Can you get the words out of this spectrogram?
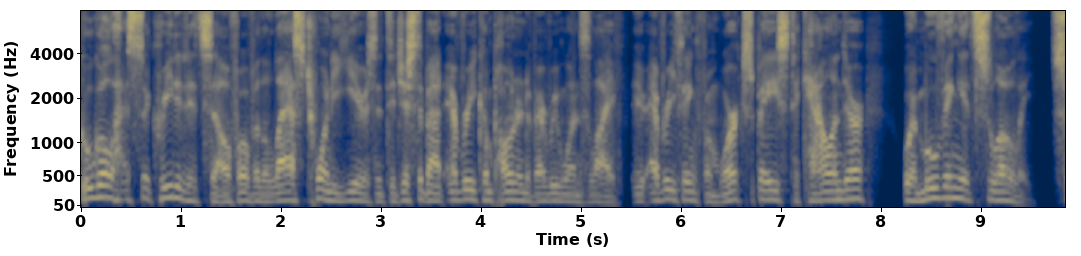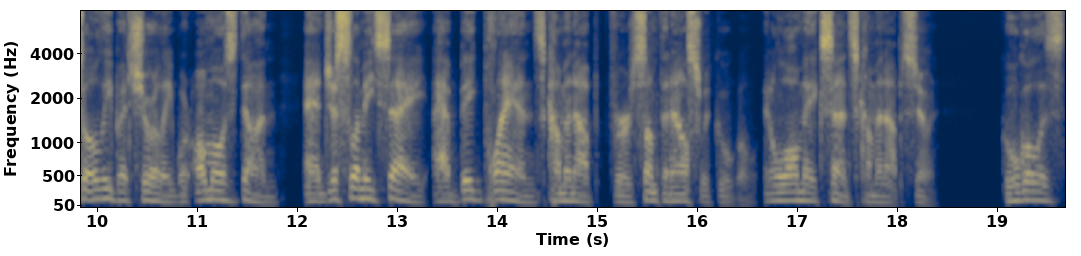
Google has secreted itself over the last 20 years into just about every component of everyone's life. Everything from workspace to calendar. We're moving it slowly, slowly but surely. We're almost done. And just let me say, I have big plans coming up for something else with Google. It'll all make sense coming up soon. Google is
